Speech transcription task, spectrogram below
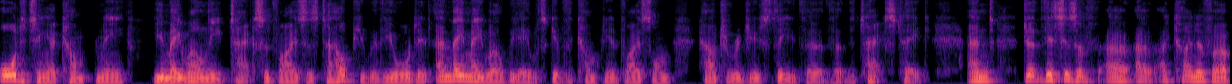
auditing a company, you may well need tax advisors to help you with the audit, and they may well be able to give the company advice on how to reduce the the, the, the tax take. And this is a, uh, a, a kind of a,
